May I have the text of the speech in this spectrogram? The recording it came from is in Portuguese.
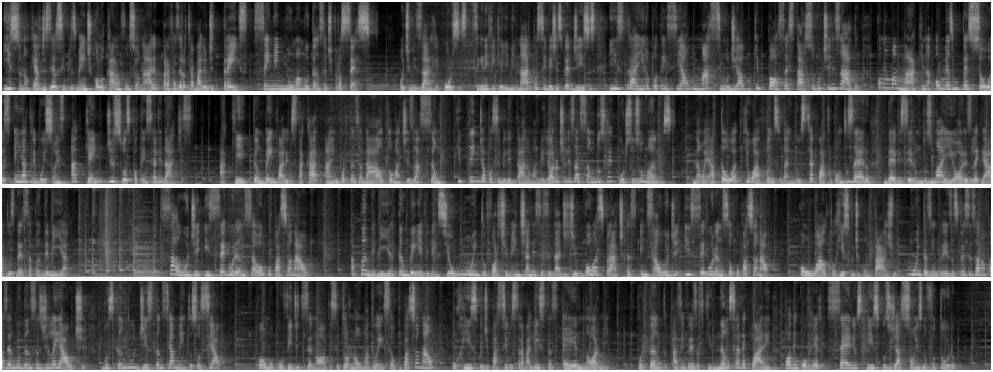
Isso não quer dizer simplesmente colocar um funcionário para fazer o trabalho de três, sem nenhuma mudança de processo. Otimizar recursos significa eliminar possíveis desperdícios e extrair o potencial máximo de algo que possa estar subutilizado, como uma máquina ou mesmo pessoas em atribuições aquém de suas potencialidades. Aqui também vale destacar a importância da automatização, que tende a possibilitar uma melhor utilização dos recursos humanos não é à toa que o avanço da indústria 4.0 deve ser um dos maiores legados dessa pandemia. Saúde e segurança ocupacional. A pandemia também evidenciou muito fortemente a necessidade de boas práticas em saúde e segurança ocupacional. Com o alto risco de contágio, muitas empresas precisaram fazer mudanças de layout, buscando o distanciamento social. Como o Covid-19 se tornou uma doença ocupacional, o risco de passivos trabalhistas é enorme. Portanto, as empresas que não se adequarem podem correr sérios riscos de ações no futuro.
